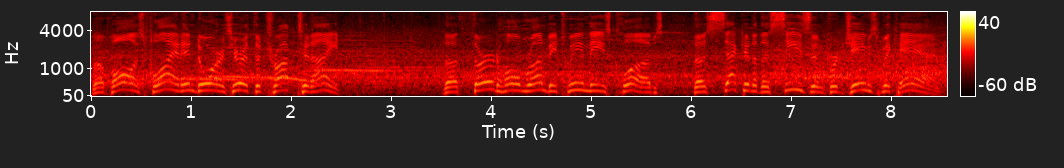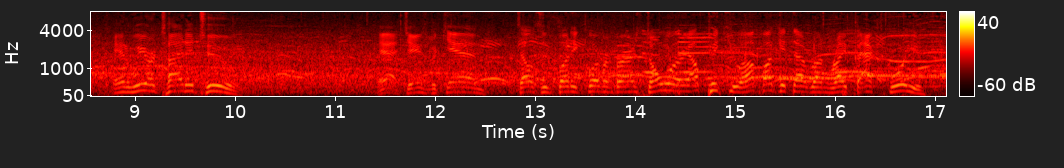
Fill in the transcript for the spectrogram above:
The ball is flying indoors here at the Trop tonight. The third home run between these clubs, the second of the season for James McCann. And we are tied at two. Yeah, James McCann tells his buddy Corbin Burnes, don't worry, I'll pick you up. I'll get that run right back for you.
